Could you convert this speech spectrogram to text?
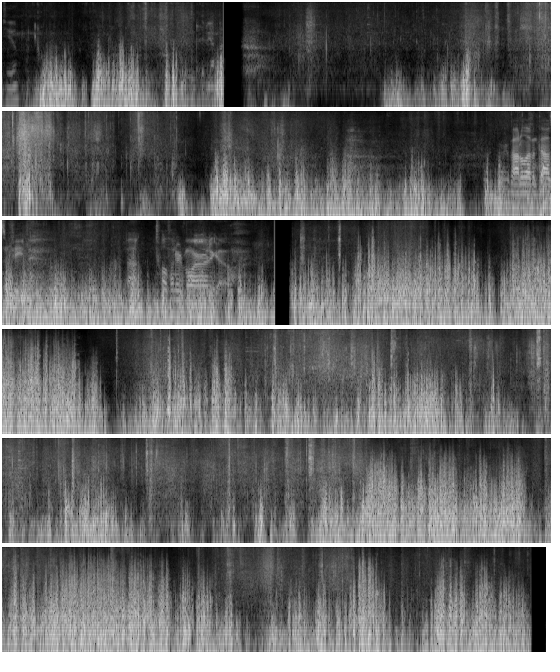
do. We're at about 11,000 feet. About 1,200 more to go.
